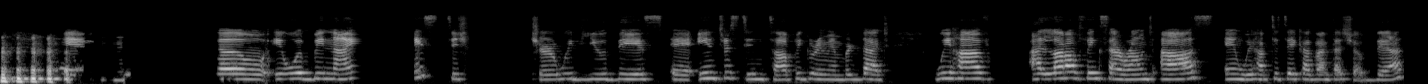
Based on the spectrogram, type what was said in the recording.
And so it would be nice to share with you this uh, interesting topic. Remember that we have a lot of things around us, and we have to take advantage of that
